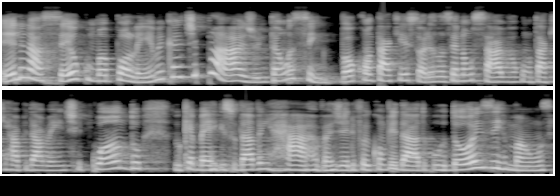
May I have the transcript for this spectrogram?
Ele nasceu com uma polêmica de plágio. Então, assim, vou contar aqui a história. Se você não sabe, vou contar aqui rapidamente. Quando Zuckerberg estudava em Harvard, ele foi convidado por dois irmãos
